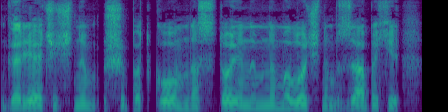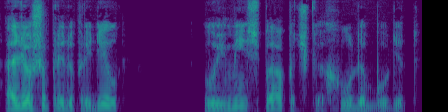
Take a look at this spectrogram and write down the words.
Горячечным шепотком, настоянным на молочном запахе, Алеша предупредил. — Уймись, папочка, худо будет.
